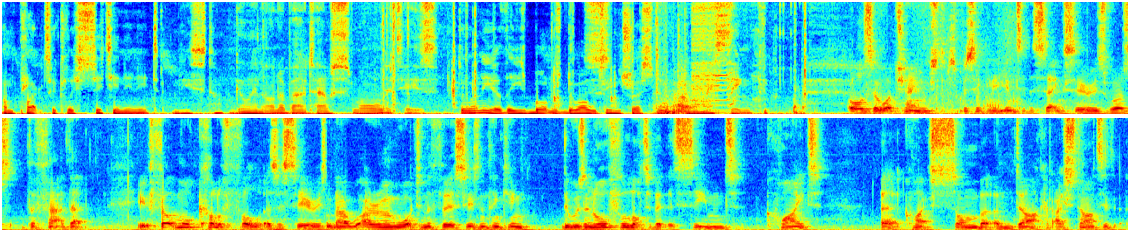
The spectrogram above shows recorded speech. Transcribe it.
I'm practically sitting in it. Will you stop going on about how small it is? Do any of these buttons do out interesting? I think Also, what changed specifically into the setting series was the fact that it felt more colourful as a series. Now, I remember watching the first season thinking there was an awful lot of it that seemed quite, uh, quite somber and dark. I started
